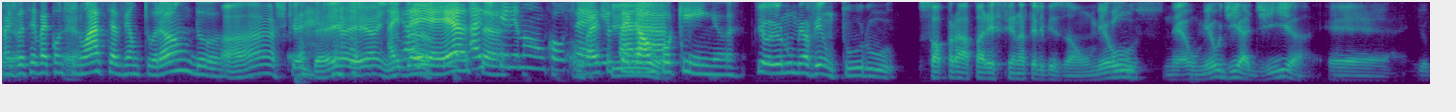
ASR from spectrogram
Mas você vai continuar se aventurando? ah, acho que a ideia é ainda A ideia é acho que, essa? Acho que ele não consegue vai sossegar um pouquinho. Porque eu, eu não me aventuro só para aparecer na televisão. O meu, né, o meu dia a dia é. Eu,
